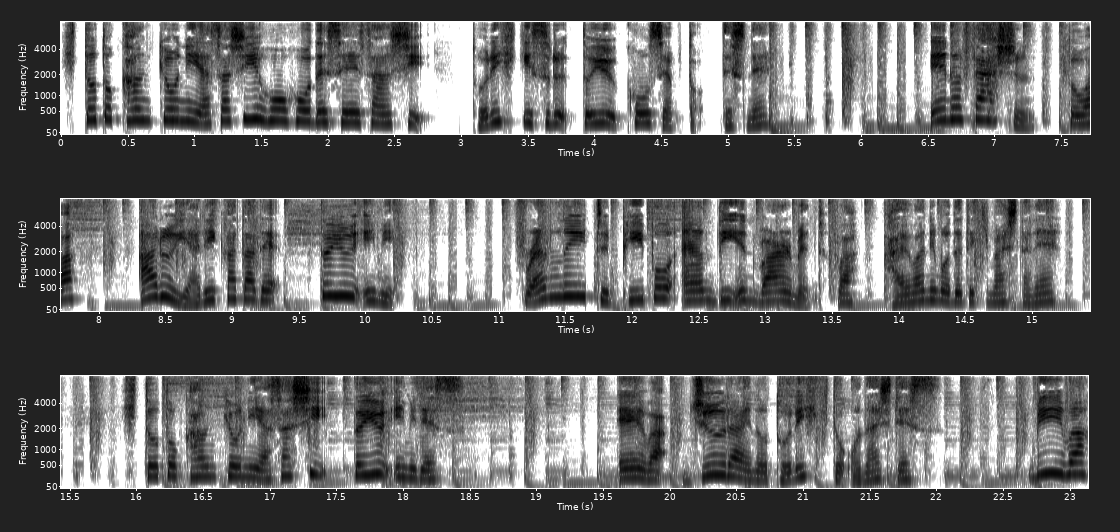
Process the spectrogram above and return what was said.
人と環境に優しい方法で生産し、取引するというコンセプトですね。in a fashion とは、あるやり方でという意味。friendly to people and the environment は会話にも出てきましたね。人と環境に優しいという意味です。A は従来の取引と同じです。B は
